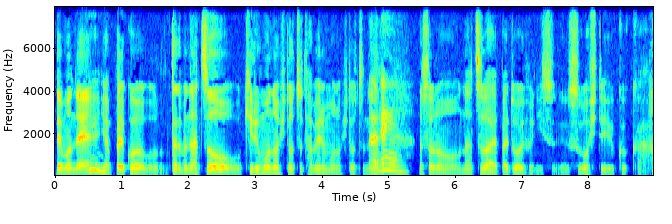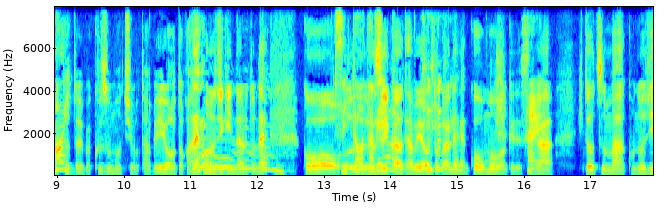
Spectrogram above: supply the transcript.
でもね、うん。やっぱりこう、例えば夏を着るもの一つ、食べるもの一つね。ええ。その夏はやっぱりどういうふうにす過ごしていくか、はい。例えばくず餅を食べようとかね、この時期になるとね、うんこう、スイカを食べようとかね、こう思うわけですが、は一つまあこの時期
